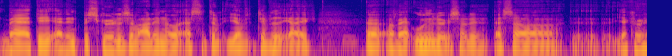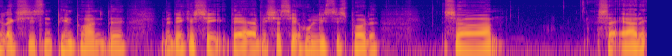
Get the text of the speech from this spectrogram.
hvad er det? Er det en beskyttelse? Var det noget? Altså, det, jeg, det ved jeg ikke. Øh, og hvad udløser det? Altså, øh, jeg kan jo heller ikke sige sådan pinpoint det, men det jeg kan se, det er, hvis jeg ser holistisk på det, så, så er det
